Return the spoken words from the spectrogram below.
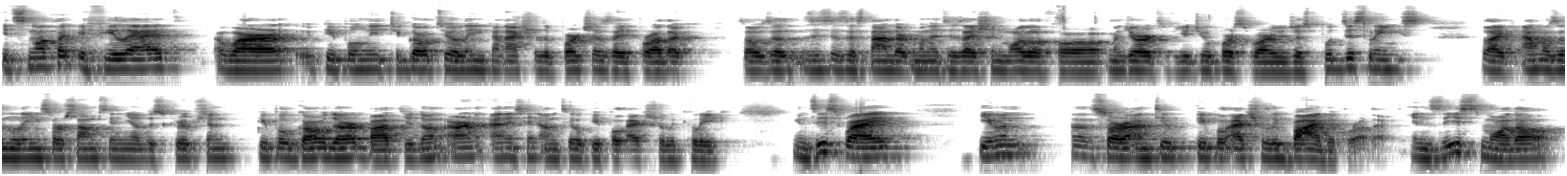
it's not like affiliate where people need to go to a link and actually purchase a product. So the, this is a standard monetization model for majority of YouTubers where you just put these links like Amazon links or something in your description. People go there, but you don't earn anything until people actually click. In this way, even uh, sorry, until people actually buy the product. In this model,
